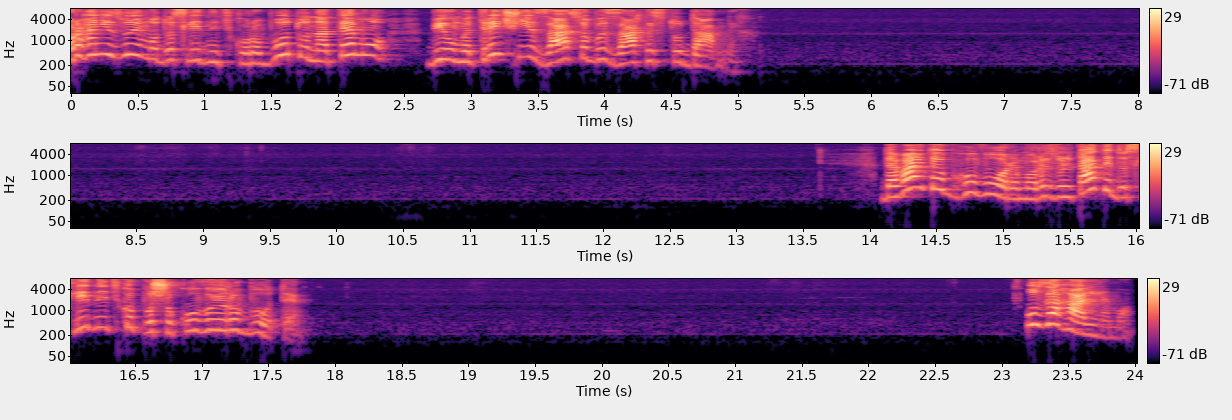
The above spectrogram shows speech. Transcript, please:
Організуємо дослідницьку роботу на тему біометричні засоби захисту даних. Давайте обговоримо результати дослідницько-пошукової роботи. Узагальнимо.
